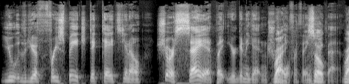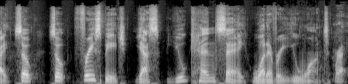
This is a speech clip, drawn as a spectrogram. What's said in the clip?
you your free speech dictates, you know, sure say it, but you're going to get in trouble right for things so like that. right so so free speech yes you can say whatever you want Right.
